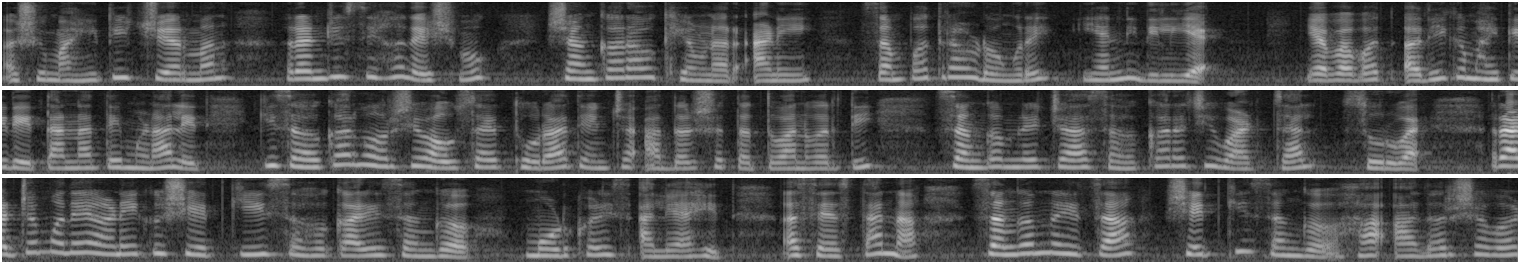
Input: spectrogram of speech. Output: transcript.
अशी माहिती चेअरमन रणजितसिंह देशमुख शंकरराव खेवणर आणि संपतराव डोंगरे यांनी दिली आहे. याबाबत अधिक माहिती देताना ते म्हणालेत की सहकार महर्षी भाऊसाहेब थोरात यांच्या आदर्श तत्वांवरती संगमनेरच्या सहकाराची वाटचाल सुरू आहे. राज्यामध्ये अनेक शेतकी सहकारी संघ मोडकळीस आले आहेत. असे असताना संगमनेरचा शेतकी संघ हा आदर्शवत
